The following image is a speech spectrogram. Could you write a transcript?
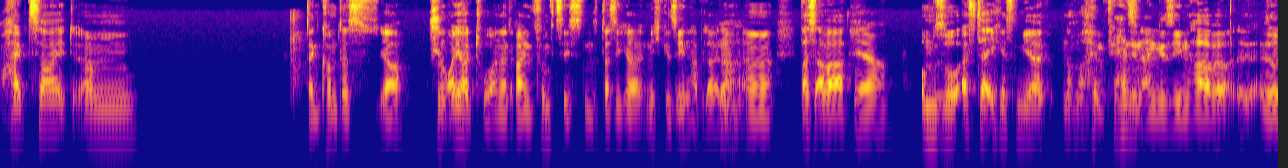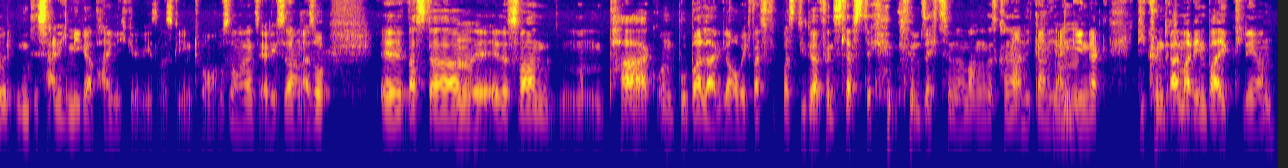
Halbzeit. Ähm, dann kommt das, ja, schon euer Tor an der 53. das ich ja nicht gesehen habe, leider. Mhm. Äh, was aber ja umso öfter ich es mir nochmal im Fernsehen angesehen habe, also das ist eigentlich mega peinlich gewesen, das Gegentor, muss man mal ganz ehrlich sagen. Also äh, was da, mhm. äh, das waren Park und Buballa, glaube ich, was, was die da für einen Slapstick im 16er machen, das kann ja eigentlich gar nicht mhm. angehen. Da, die können dreimal den Ball klären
